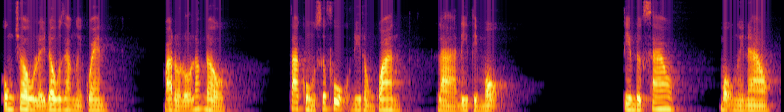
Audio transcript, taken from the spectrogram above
Ung Châu lấy đâu ra người quen? Ba đồ lỗ lắc đầu, Ta cùng sư phụ đi đồng quan Là đi tìm mộ. Tìm được sao? Mộ người nào?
